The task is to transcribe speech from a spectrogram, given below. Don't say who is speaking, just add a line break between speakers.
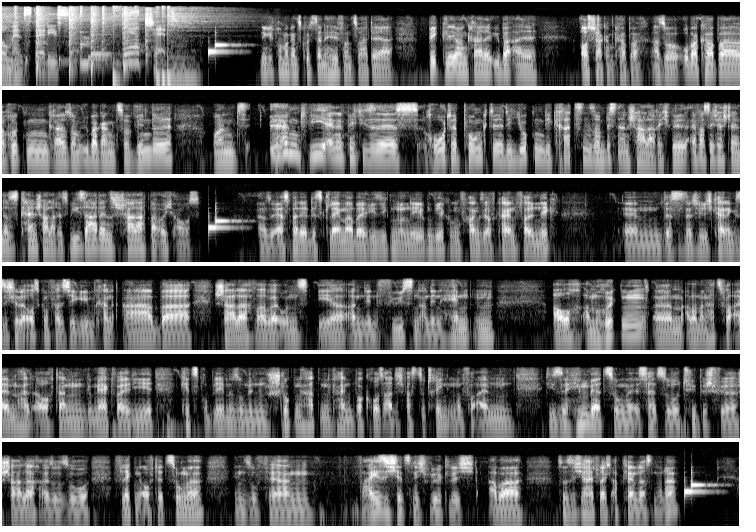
Bromance Daddies. Der Chat.
Nick, ich brauche mal ganz kurz deine Hilfe. Und zwar hat der Big Leon gerade überall Ausschlag am Körper. Also Oberkörper, Rücken, gerade so am Übergang zur Windel. Und irgendwie erinnert mich dieses rote Punkte, die jucken, die kratzen so ein bisschen an Scharlach. Ich will einfach sicherstellen, dass es kein Scharlach ist. Wie sah denn Scharlach bei euch aus?
Also erstmal der Disclaimer, bei Risiken und Nebenwirkungen fragen Sie auf keinen Fall Nick. Ähm, das ist natürlich keine gesicherte Auskunft, was ich hier geben kann, aber Scharlach war bei uns eher an den Füßen, an den Händen, auch am Rücken, ähm, aber man hat es vor allem halt auch dann gemerkt, weil die Kids Probleme so mit dem Schlucken hatten, keinen Bock großartig was zu trinken und vor allem diese Himbeerzunge ist halt so typisch für Scharlach, also so Flecken auf der Zunge. Insofern weiß ich jetzt nicht wirklich, aber zur Sicherheit vielleicht abklären lassen, oder?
